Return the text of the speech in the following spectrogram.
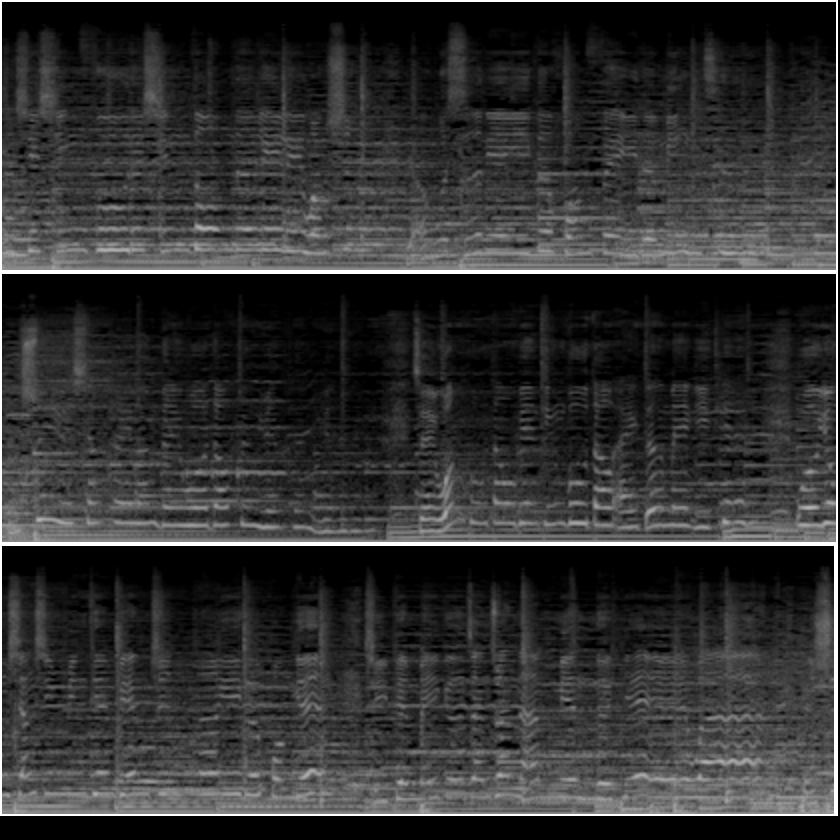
那些。幸福的、心动的历历往事，让我思念一个荒废的名字。岁月像海浪带我到很远很远，在望不到边、听不到爱的每一天，我用相信明天编织了一个谎言，欺骗每个辗转难眠的夜晚。看时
